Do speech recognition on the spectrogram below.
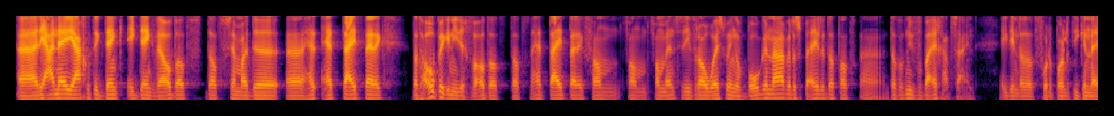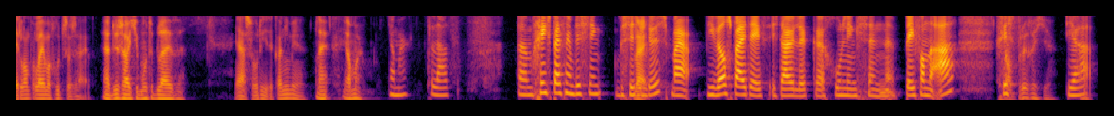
Eh, ja, nee, ja, goed. Ik denk, ik denk wel dat, dat zeg maar, de, eh, het, het tijdperk... Dat hoop ik in ieder geval. Dat, dat het tijdperk van, van, van mensen die vooral West Wing of Borgen na willen spelen... Dat dat, eh, dat dat nu voorbij gaat zijn. Ik denk dat dat voor de politiek in Nederland alleen maar goed zou zijn. Ja, dus had je moeten blijven. Ja, sorry, dat kan niet meer. Nee, jammer. Jammer, te laat. Ehm, geen spijt van je beslissing, beslissing Nee. dus. Maar ja, wie wel spijt heeft, is duidelijk GroenLinks en eh, P van de A. Nou, Gisteren, bruggetje. ja.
